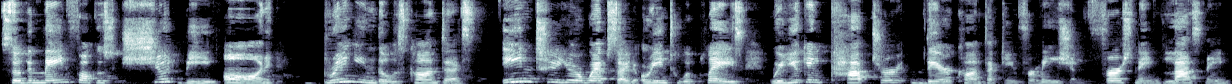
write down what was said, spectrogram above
So the main focus should be on bringing those contacts into your website or into a place where you can capture their contact information, first name, last name,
